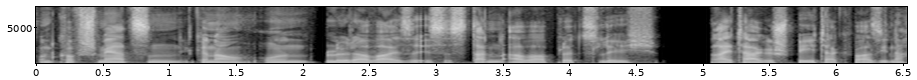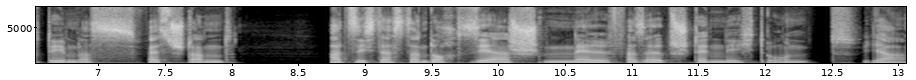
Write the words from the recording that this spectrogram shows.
und Kopfschmerzen, genau. Und blöderweise ist es dann aber plötzlich drei Tage später, quasi nachdem das feststand, hat sich das dann doch sehr schnell verselbstständigt und ja,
